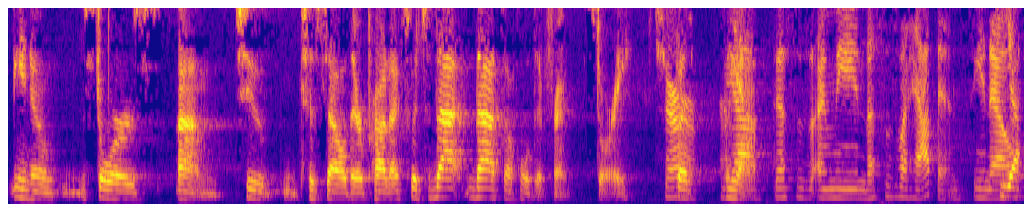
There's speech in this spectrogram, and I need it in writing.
you know stores um, to to sell their products, which that that's a whole different story. Sure. But yeah. yeah. This is, I mean, this is what happens, you know? Yeah.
